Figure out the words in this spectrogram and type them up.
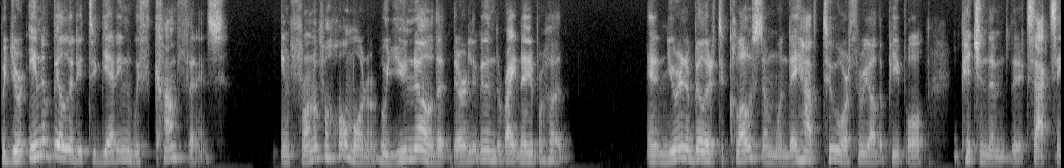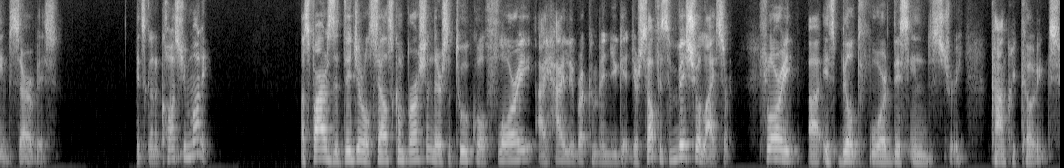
but your inability to get in with confidence in front of a homeowner who you know that they're living in the right neighborhood and your inability to close them when they have two or three other people pitching them the exact same service, it's going to cost you money. As far as the digital sales conversion, there's a tool called Floori. I highly recommend you get yourself. It's a visualizer. Floori uh, is built for this industry, concrete coatings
